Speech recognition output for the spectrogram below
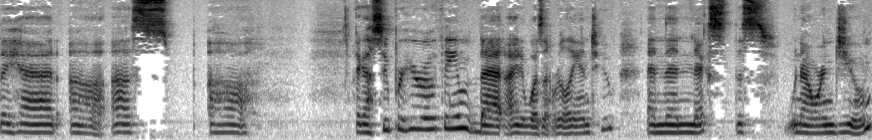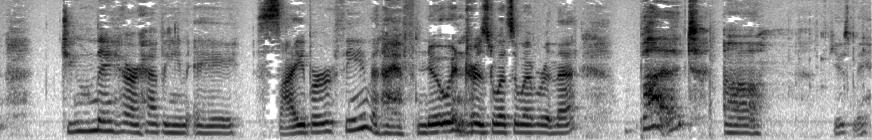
they had uh, a, uh, like a superhero theme that I wasn't really into. And then next, this now we're in June. June they are having a cyber theme, and I have no interest whatsoever in that. But, uh, excuse me.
